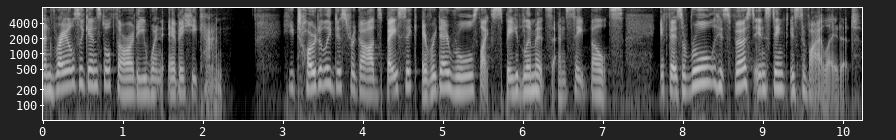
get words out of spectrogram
and rails against authority whenever he can. He totally disregards basic everyday rules like speed limits and seatbelts. If there's a rule, his first instinct is to violate it.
